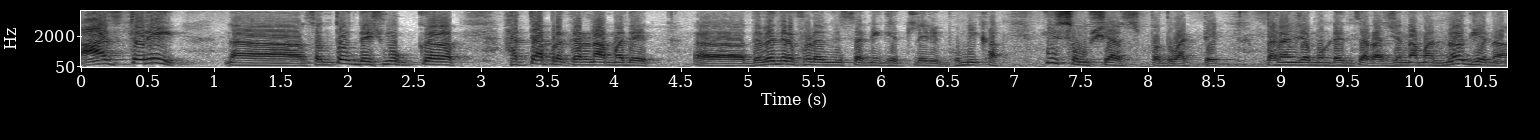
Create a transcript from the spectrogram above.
आज तरी संतोष देशमुख हत्या प्रकरणामध्ये देवेंद्र फडणवीसांनी घेतलेली भूमिका ही संशयास्पद वाटते. धनंजय मुंडेंचा राजीनामा न घेणं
